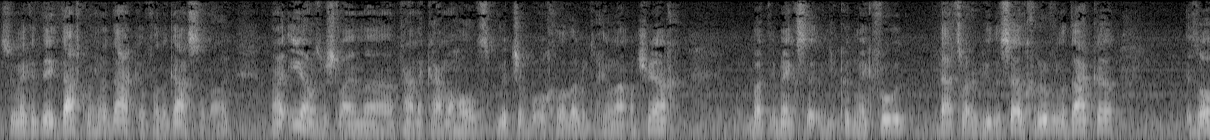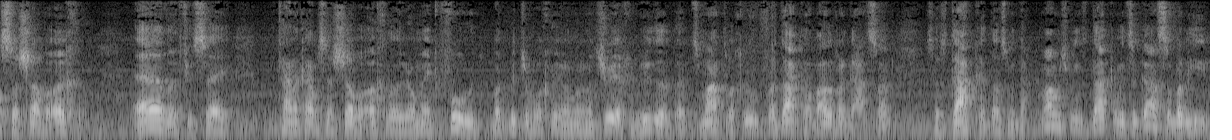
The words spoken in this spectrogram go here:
So we make a dig dafka for the daka for the gasalai. Now Iyam's b'shleim uh, Tanna Kamma holds mitchel b'uchla lever techil not matriach, but it makes it you could make food. That's why Rabbi said cheruvin ladaka is also shava oichel. And if you say Tanakam says Shava Achla, you don't make food, but Mitra Achla, you don't make Shriach. Yehuda, that's Mat Vachru for Daka, Vala for Gasa, says Daka doesn't mean Daka. Mamish means Daka means a Gasa, but he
